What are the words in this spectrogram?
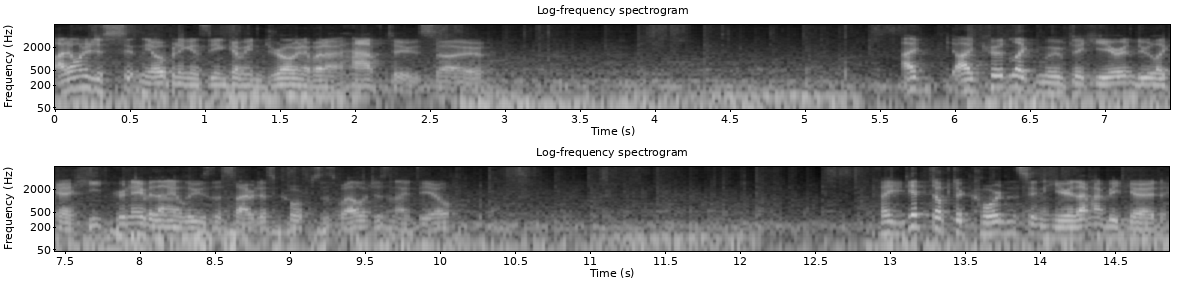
I don't want to just sit in the open against the incoming drone if I don't have to, so... I, I could, like, move to here and do, like, a heat grenade, but then I lose the Cyberdisc corpse as well, which isn't ideal. If I could get Dr. Cordons in here, that might be good.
